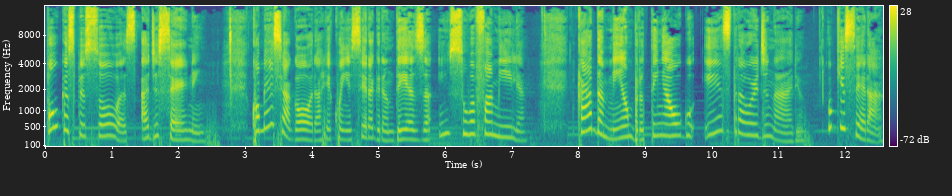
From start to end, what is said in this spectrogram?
Poucas pessoas a discernem. Comece agora a reconhecer a grandeza em sua família. Cada membro tem algo extraordinário. O que será?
